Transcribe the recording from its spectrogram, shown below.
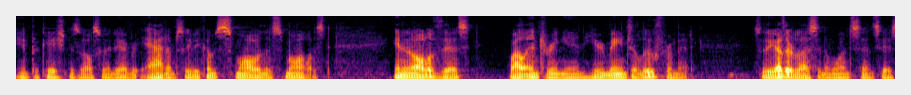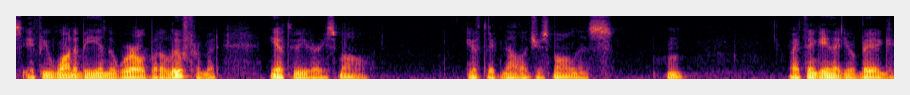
implication is also into every atom, so he becomes smaller than the smallest. And in all of this, while entering in, he remains aloof from it. So the other lesson, in one sense, is if you want to be in the world but aloof from it, you have to be very small. You have to acknowledge your smallness. Hmm? By thinking that you're big,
